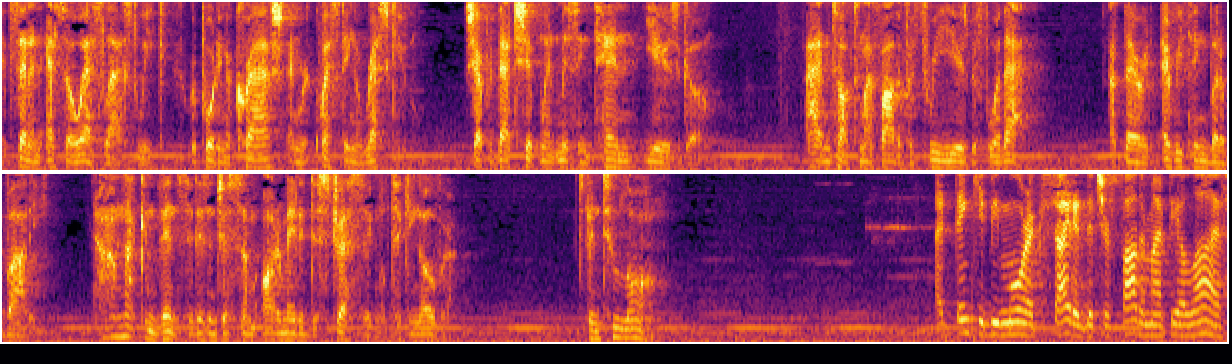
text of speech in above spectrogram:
It sent an SOS last week, reporting a crash and requesting a rescue. Shepard, that ship went missing 10 years ago. I hadn't talked to my father for three years before that. I've buried everything but a body. I'm not convinced it isn't just some automated distress signal ticking over. It's been too long. I'd think you'd be more excited that your father might be alive.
